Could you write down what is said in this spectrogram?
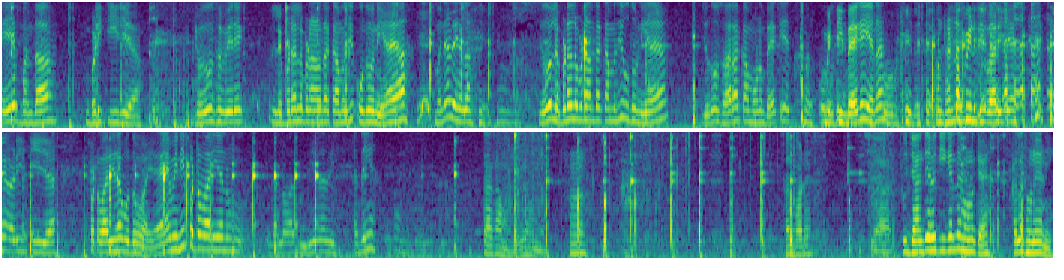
ਇਹ ਬੰਦਾ ਬੜੀ ਚੀਜ਼ ਆ। ਜਦੋਂ ਸਵੇਰੇ ਲਿਬੜਨ ਲਬੜਾਉਣ ਦਾ ਕੰਮ ਸੀ ਉਦੋਂ ਨਹੀਂ ਆਇਆ। ਮੰਨਿਆ ਦੇਖ ਲਾ। ਜਦੋਂ ਲਿਬੜਨ ਲਬੜਾਉਣ ਦਾ ਕੰਮ ਸੀ ਉਦੋਂ ਨਹੀਂ ਆਇਆ। ਜਦੋਂ ਸਾਰਾ ਕੰਮ ਹੁਣ ਬਹਿ ਕੇ ਮਿੱਟੀ ਬਹਿ ਗਈ ਹੈ ਨਾ। ਹੁਣ ਠੰਡਾ ਪੀਣ ਦੀ ਵਾਰੀ ਹੈ। ਬੜੀ ਚੀਜ਼ ਆ ਪਟਵਾਰੀ ਸਾਹਿਬ ਉਦੋਂ ਆਏ। ਐਵੇਂ ਨਹੀਂ ਪਟਵਾਰੀਆਂ ਨੂੰ ਗੱਲਬਾਤ ਹੁੰਦੀ ਇਹਨਾਂ ਦੀ। ਐਦਾਂ ਹੀ ਆ। ਤਾਂ ਕੰਮ ਹੁੰਦਾ ਹੁੰਦਾ ਹਾਂ। ਚੱਲ ਫੜ। ਚਾਰ। ਤੂੰ ਜਾਂਦੇ ਹੋ ਕੀ ਕਹਿੰਦੇ ਹੁਣ ਕਹਿ? ਪਹਿਲਾਂ ਸੁਣਿਆ ਨਹੀਂ।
